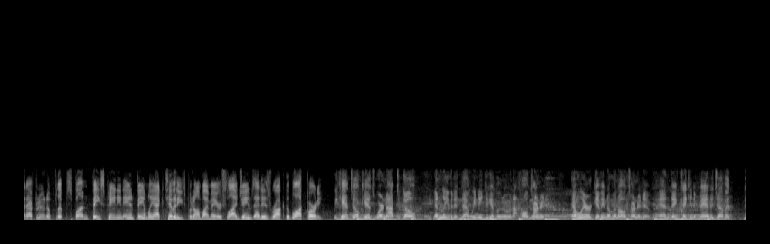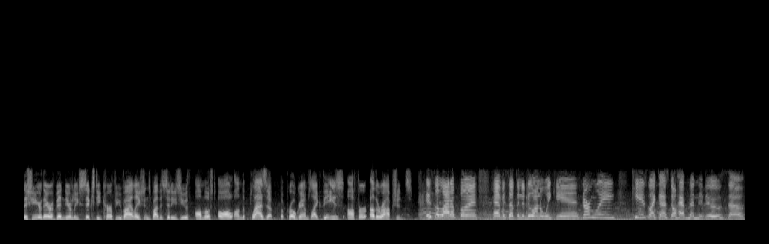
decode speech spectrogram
An afternoon of flip, spun, face painting, and family activities put on by Mayor Sly James at his Rock the Block party. We can't tell kids where not to go and leave it at that. We need to give them an alternative. And we're giving them an alternative, and they've taken advantage of it. This year, there have been nearly 60 curfew violations by the city's youth, almost all on the plaza. But programs like these offer other options. It's a lot of fun having something to do on the weekend. Normally, kids like us don't have nothing to do, so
